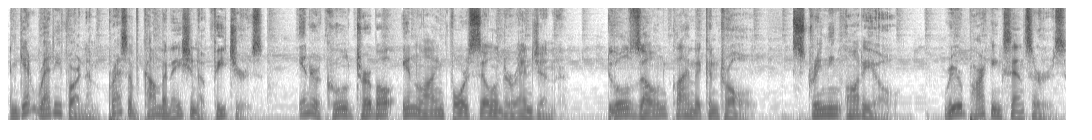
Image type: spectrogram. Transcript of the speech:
And get ready for an impressive combination of features. Intercooled turbo inline four-cylinder engine, dual zone climate control, streaming audio, rear parking sensors,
